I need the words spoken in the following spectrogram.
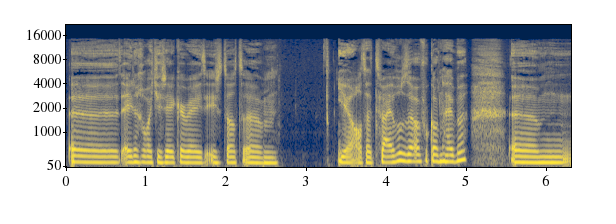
Uh, het enige wat je zeker weet is dat um, je altijd twijfels erover kan hebben. Um,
